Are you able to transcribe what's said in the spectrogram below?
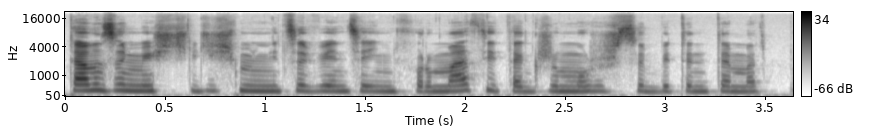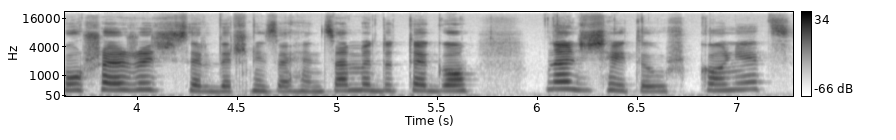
Tam zamieściliśmy nieco więcej informacji, także możesz sobie ten temat poszerzyć. Serdecznie zachęcamy do tego. Na dzisiaj to już koniec.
